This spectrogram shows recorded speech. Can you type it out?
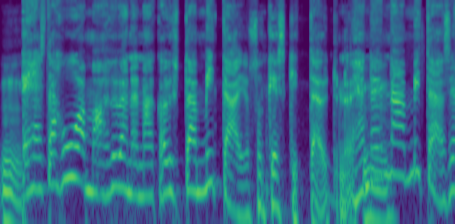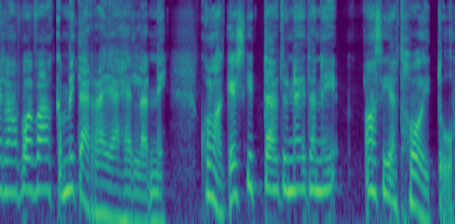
Mm. Eihän sitä huomaa hyvänen aika yhtään mitään, jos on keskittäytynyt. Eihän mm. ne näe mitään. Siellä voi vaikka mitä räjähellä, niin kun ollaan keskittäytyneitä, niin asiat hoituu.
